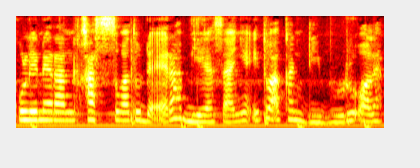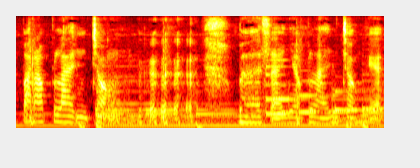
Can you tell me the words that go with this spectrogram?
kulineran khas suatu daerah biasanya itu akan diburu oleh para pelancong. Bahasanya pelancong ya.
